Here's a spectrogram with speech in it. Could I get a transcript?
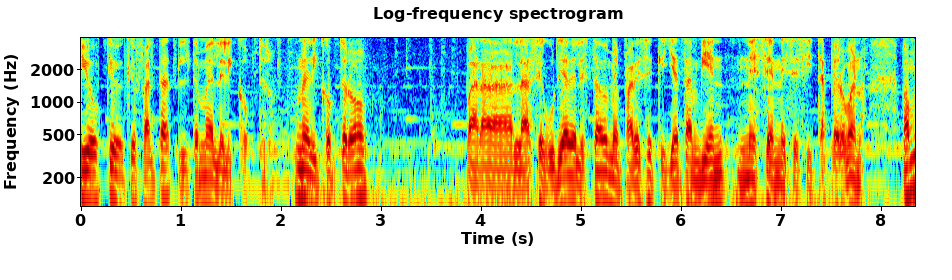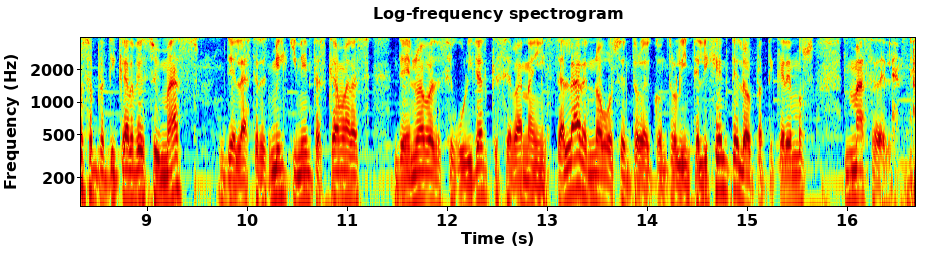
yo, que falta? El tema del helicóptero. Un helicóptero para la seguridad del Estado me parece que ya también se necesita. Pero bueno, vamos a platicar de esto y más, de las 3.500 cámaras de nuevas de seguridad que se van a instalar, el nuevo centro de control inteligente, lo platicaremos más adelante.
